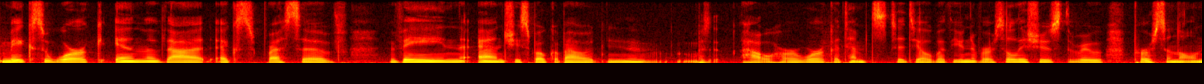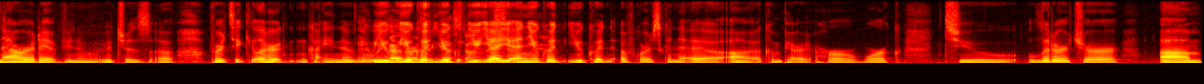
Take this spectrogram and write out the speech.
makes work in that expressive vein and she spoke about you know how her work attempts to deal with universal issues through personal narrative you know which is a particular you know Yeah, you you her as a could you could you, yeah yeah, and you yeah. could you could of course can uh, uh, compare her work to literature um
